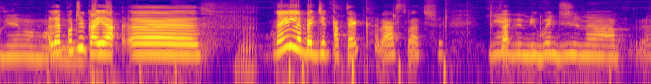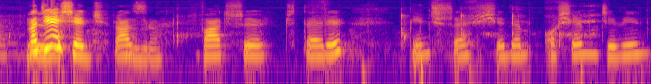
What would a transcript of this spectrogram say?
Nie mam Ale poczekaj, ja... E... Na ile będzie katek? Raz, dwa, trzy. Nie wiem, niech będzie na... Na dziesięć. Raz, Dobra. 2, 3, 4, 5, 6, 7, 8, 9,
